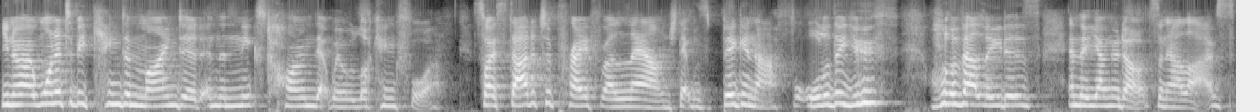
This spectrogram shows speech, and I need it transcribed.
You know, I wanted to be kingdom minded in the next home that we were looking for. So I started to pray for a lounge that was big enough for all of the youth, all of our leaders, and the young adults in our lives.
